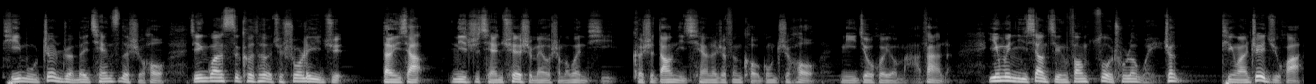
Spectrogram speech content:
提姆正准备签字的时候，警官斯科特却说了一句：“等一下。”你之前确实没有什么问题，可是当你签了这份口供之后，你就会有麻烦了，因为你向警方做出了伪证。听完这句话，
